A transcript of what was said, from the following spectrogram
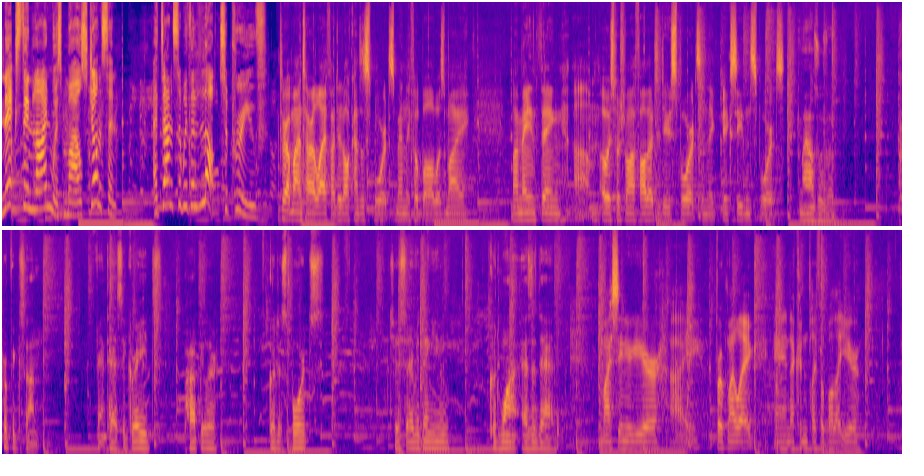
Next in line was Myles Johnson, a dancer with a lot to prove. Throughout my entire life, I did all kinds of sports. Mainly football was my my main thing. Um, always pushed my father to do sports and exceed in sports. Myles was a perfect son. Fantastic grades, popular, good at sports, just everything you could want as a dad. My senior year, I broke my leg and I couldn't play football that year.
